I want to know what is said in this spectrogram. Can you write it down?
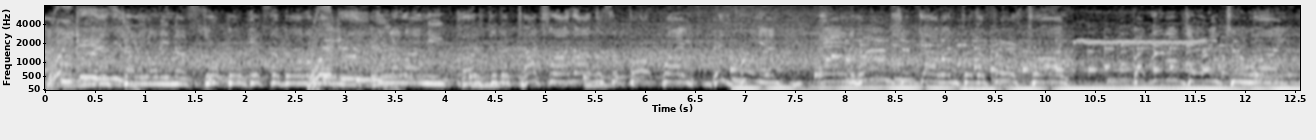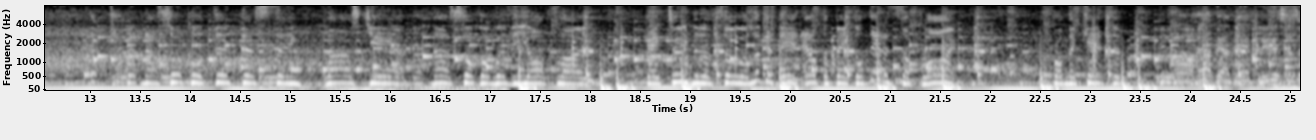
Here's Kalione Nasoko gets the ball away. And Alangi close to the touchline. Oh, the support play is brilliant. And who should go in for the first try? But little Jerry Tuwai. But Nasoko did this thing last year. Nasoko with the offload. Gave two to the Thua. Look at that out the back door. That is sublime from the captain. Oh, how about that, Anthony? This is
